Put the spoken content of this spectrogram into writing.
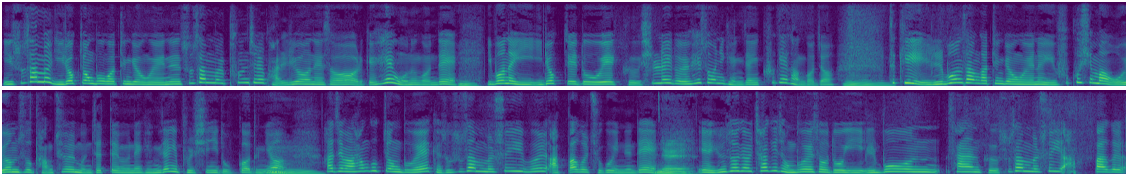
이 수산물 이력 정보 같은 경우에는 수산물 품질 관리원에서 이렇게 해 오는 건데 음. 이번에 이 이력 제도의 그 신뢰도의 훼손이 굉장히 크게 간 거죠. 음. 특히 일본산 같은 경우에는 이 후쿠시마 오염수 방출 문제 때문에 굉장히 불신이 높거든요. 음. 하지만 한국 정부에 계속 수산물 수입을 압박을 주고 있는데 네. 예, 윤석열 차기 정부에서도 이 일본산 그 수산물 수입 압박을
